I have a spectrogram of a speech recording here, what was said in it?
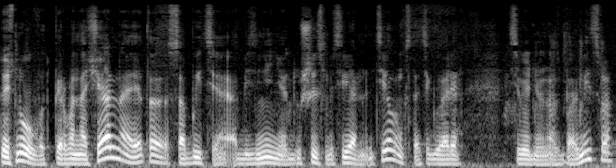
то есть, ну, вот первоначально это событие объединения души с материальным телом. Кстати говоря, сегодня у нас бармитсва.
